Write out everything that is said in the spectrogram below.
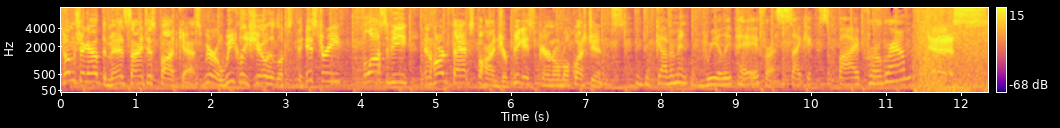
Come check out the Mad Scientist Podcast. We're a weekly show that looks at the history, philosophy, and hard facts behind your biggest paranormal questions. Did the government really pay for a psychic spy program? Yes!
